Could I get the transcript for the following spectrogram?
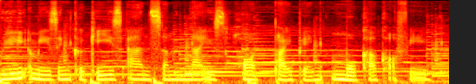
really amazing cookies and some nice hot piping mocha coffee.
